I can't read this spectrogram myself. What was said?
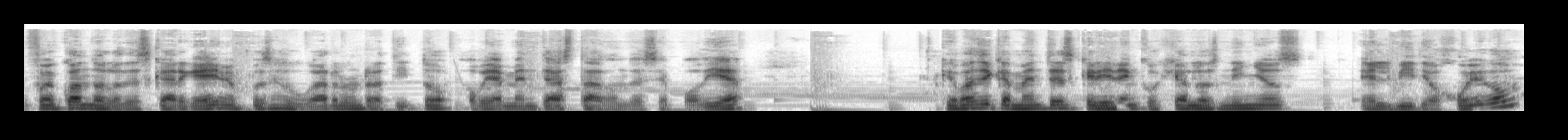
Fue cuando lo descargué y me puse a jugarlo un ratito, obviamente hasta donde se podía. Que básicamente es querer encoger a los niños el videojuego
